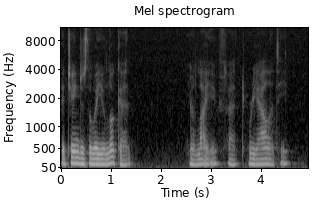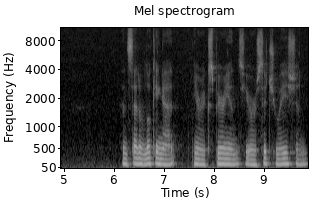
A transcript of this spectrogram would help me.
It changes the way you look at your life, at reality. Instead of looking at your experience, your situation,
